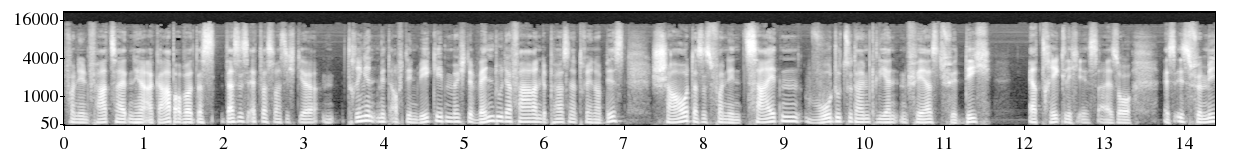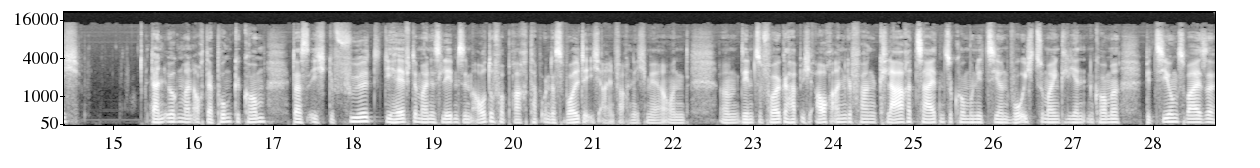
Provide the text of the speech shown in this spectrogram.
von den Fahrzeiten her ergab. Aber das, das ist etwas, was ich dir dringend mit auf den Weg geben möchte. Wenn du der fahrende Personal Trainer bist, schau, dass es von den Zeiten, wo du zu deinem Klienten fährst, für dich erträglich ist. Also es ist für mich dann irgendwann auch der Punkt gekommen, dass ich gefühlt die Hälfte meines Lebens im Auto verbracht habe und das wollte ich einfach nicht mehr. Und ähm, demzufolge habe ich auch angefangen, klare Zeiten zu kommunizieren, wo ich zu meinen Klienten komme, beziehungsweise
